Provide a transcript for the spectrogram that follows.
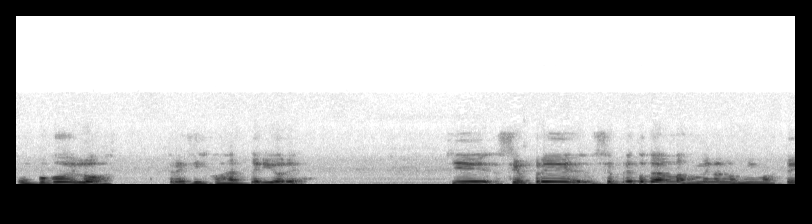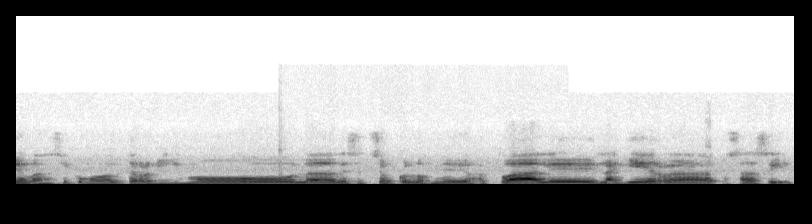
un poco de los tres discos anteriores, que siempre, siempre tocaban más o menos los mismos temas, así como el terrorismo, la decepción con los medios actuales, la guerra, cosas así.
